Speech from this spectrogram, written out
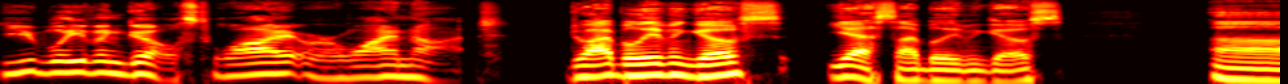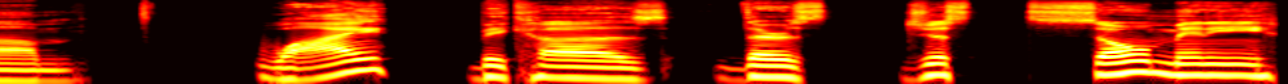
Do you believe in ghosts? Why or why not? Do I believe in ghosts? Yes, I believe in ghosts. Um, why? Because there's just so many.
